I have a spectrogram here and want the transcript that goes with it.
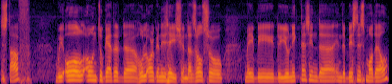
staff. We all own together the whole organization. That's also maybe the uniqueness in the, in the business model.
